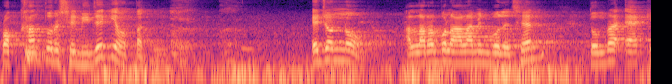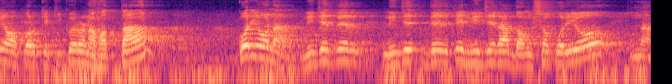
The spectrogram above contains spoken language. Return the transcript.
প্রক্ষান্তরে সে নিজেকে হত্যা করে এজন্য আল্লাহ রব্বুল আলমিন বলেছেন, তোমরা একে অপরকে কি করো না, হত্যা করিও না। নিজেদের, নিজেদেরকে নিজেরা ধ্বংস করিও না।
